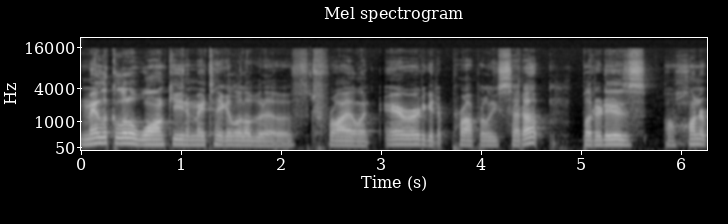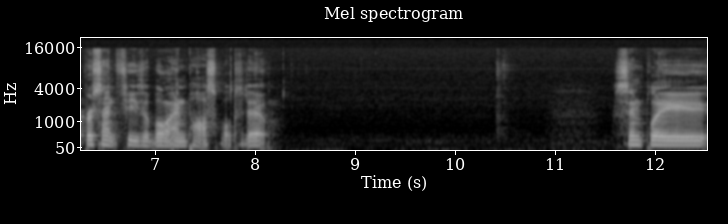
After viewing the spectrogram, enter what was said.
It may look a little wonky and it may take a little bit of trial and error to get it properly set up, but it is 100% feasible and possible to do. Simply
